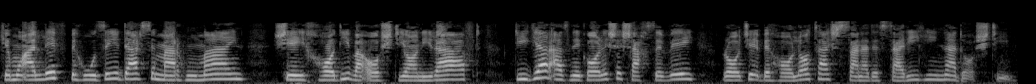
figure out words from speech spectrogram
که معلف به حوزه درس مرحومین شیخ هادی و آشتیانی رفت دیگر از نگارش شخص وی راجع به حالاتش سند سریحی نداشتیم.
